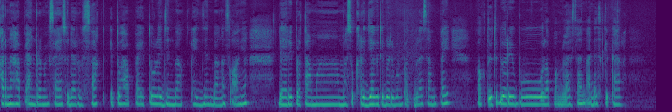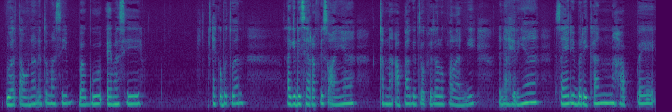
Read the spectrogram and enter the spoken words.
karena HP Android saya sudah rusak itu HP itu legend bang legend banget. Soalnya dari pertama masuk kerja gitu 2014 sampai waktu itu 2018an ada sekitar dua tahunan itu masih bagus eh masih eh kebetulan lagi di servis soalnya karena apa gitu waktu itu lupa lagi. Dan akhirnya saya diberikan HP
